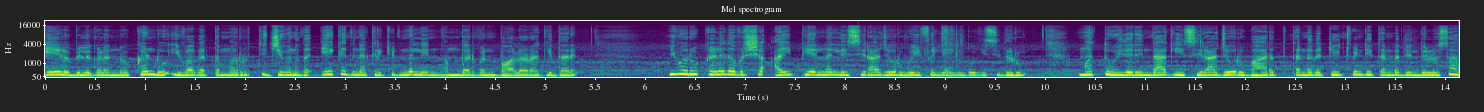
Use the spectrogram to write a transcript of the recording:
ಏಳು ಬಿಲುಗಳನ್ನು ಕಂಡು ಇವಾಗ ತಮ್ಮ ವೃತ್ತಿ ಜೀವನದ ಏಕದಿನ ಕ್ರಿಕೆಟ್ನಲ್ಲಿ ನಂಬರ್ ಒನ್ ಬೌಲರ್ ಆಗಿದ್ದಾರೆ. ಇವರು ಕಳೆದ ವರ್ಷ ಐ ಪಿ ಎಲ್ನಲ್ಲಿ ಸಿರಾಜ್ ಅವರು ವೈಫಲ್ಯ ಅನುಭವಿಸಿದರು. ಮತ್ತು ಇದರಿಂದಾಗಿ ಸಿರಾಜ್ ಅವರು ಭಾರತ ತಂಡದ ಟಿ ಟ್ವೆಂಟಿ ತಂಡದಿಂದಲೂ ಸಹ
